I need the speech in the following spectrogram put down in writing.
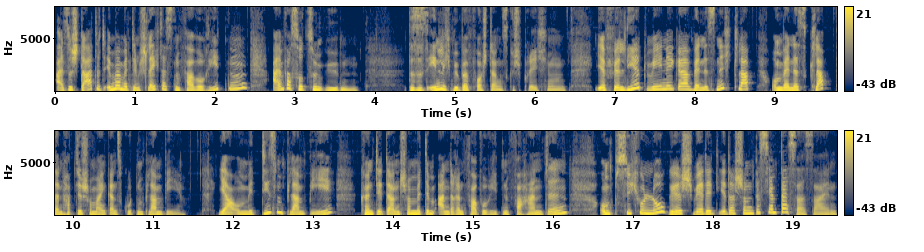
Also startet immer mit dem schlechtesten Favoriten, einfach so zum Üben. Das ist ähnlich wie bei Vorstellungsgesprächen. Ihr verliert weniger, wenn es nicht klappt und wenn es klappt, dann habt ihr schon mal einen ganz guten Plan B. Ja, und mit diesem Plan B könnt ihr dann schon mit dem anderen Favoriten verhandeln und psychologisch werdet ihr da schon ein bisschen besser sein,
